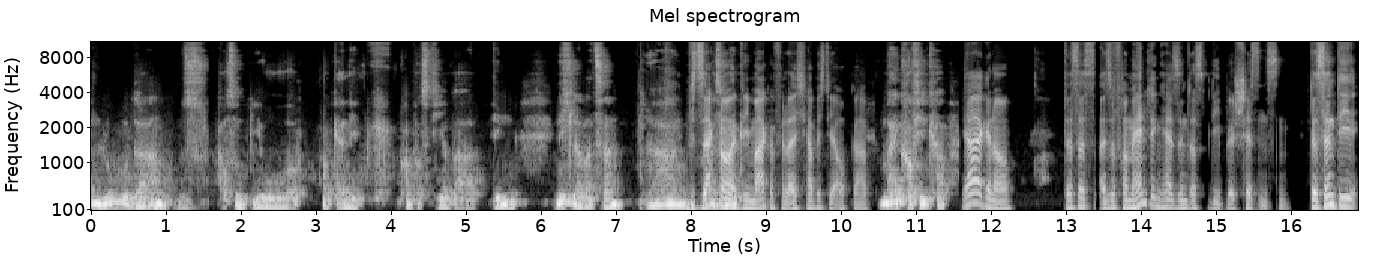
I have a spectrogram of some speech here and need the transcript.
ein Logo da. Das ist auch so ein Bio, Organic, kompostierbar Ding. Nicht Lavazza. Ähm, Sag das noch My, die Marke, vielleicht habe ich die auch gehabt. My Coffee Cup. Ja, genau. Das ist, also vom Handling her sind das die beschissensten. Das sind die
